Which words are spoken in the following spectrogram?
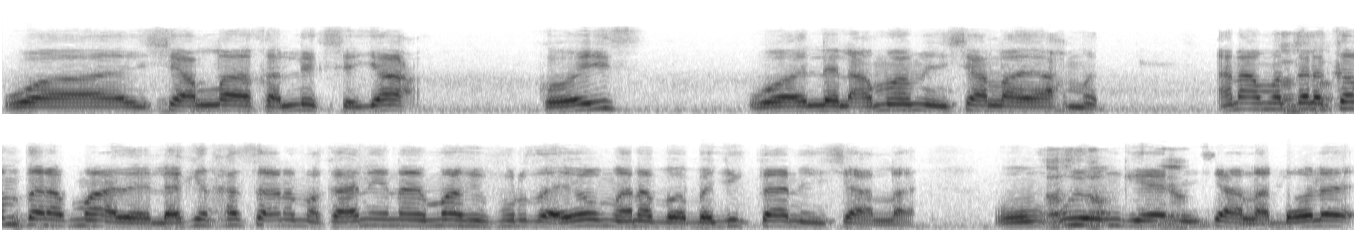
وإن شاء الله يخليك شجاع كويس وللأمام إن شاء الله يا أحمد. أنا عملت لك كم طلب ما لكن حاسه أنا مكاني هنا ما في فرصة. يوم أنا ب- بجيك تاني إن شاء الله. ويوم غير إن شاء الله. دولة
